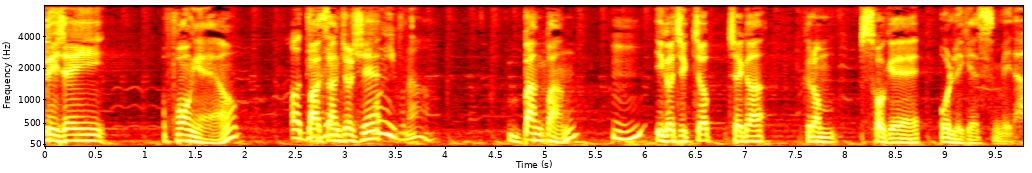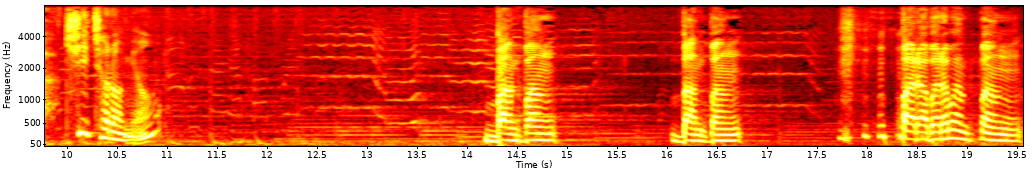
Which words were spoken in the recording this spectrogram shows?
DJ 펑이에요 어, 박상철 씨의 펑이구나. 빵빵 음, 이거 직접 제가 그럼 소개해 올리겠습니다 시처럼요. 빵빵 빵빵. 빠라바라 빵빵.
